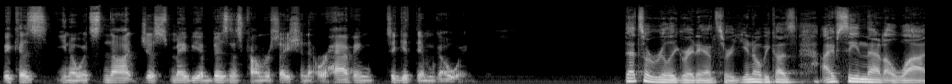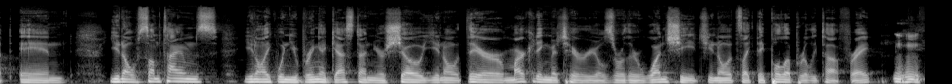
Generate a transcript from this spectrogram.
because you know it's not just maybe a business conversation that we're having to get them going that's a really great answer, you know, because I've seen that a lot. And, you know, sometimes, you know, like when you bring a guest on your show, you know, their marketing materials or their one sheet, you know, it's like they pull up really tough, right? Mm-hmm.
